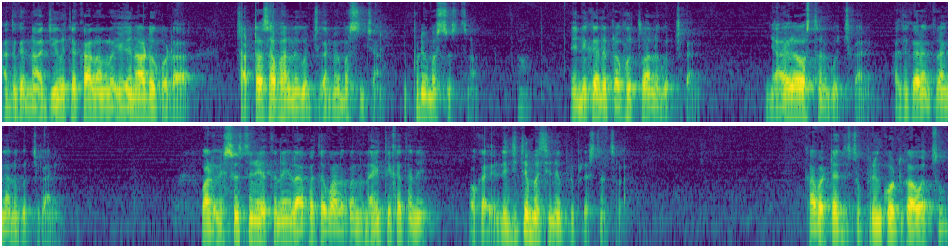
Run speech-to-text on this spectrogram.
అందుకని నా జీవిత కాలంలో ఏనాడు కూడా చట్టసభలను గురించి కానీ విమర్శించాను. ఇప్పుడు విమర్శిస్తున్నాను. ఎన్నికైన ప్రభుత్వాలను గురించి కానీ న్యాయ వ్యవస్థను గురించి కానీ అధికార యంత్రాంగాన్ని గురించి కానీ వాళ్ళ విశ్వసనీయతని లేకపోతే వాళ్ళకున్న నైతికతని ఒక లెజిటిమసీని ఎప్పుడు ప్రశ్నించాలి. కాబట్టి అది సుప్రీంకోర్టు కావచ్చు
